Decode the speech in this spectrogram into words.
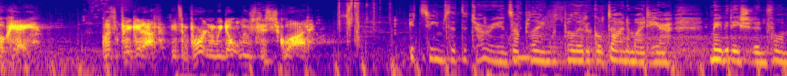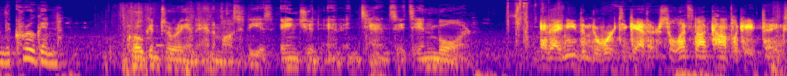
Okay. Let's pick it up. It's important we don't lose this squad. It seems that the Turians are playing with political dynamite here. Maybe they should inform the Krogan. Krogan Turian animosity is ancient and intense. It's inborn. And I need them to work together, so let's not complicate things.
